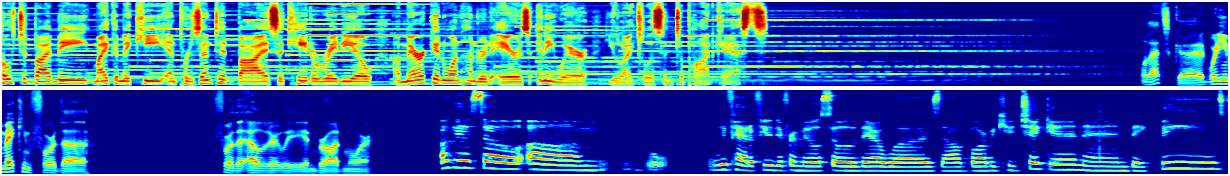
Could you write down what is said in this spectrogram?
Hosted by me, Micah McKee, and presented by Cicada Radio, American 100 airs anywhere you like to listen to podcasts. Well, that's good. What are you making for the for the elderly in Broadmoor? Okay, so um, we've had a few different meals. So there was uh, barbecue chicken and baked beans.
